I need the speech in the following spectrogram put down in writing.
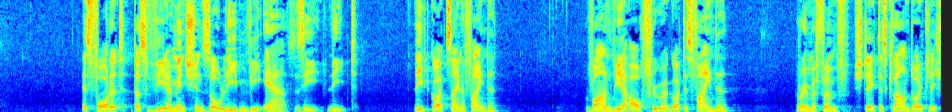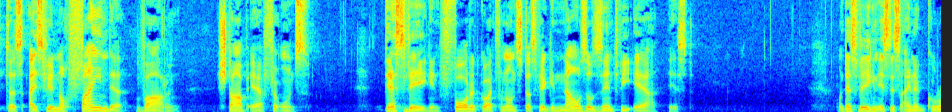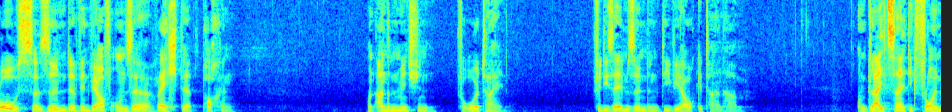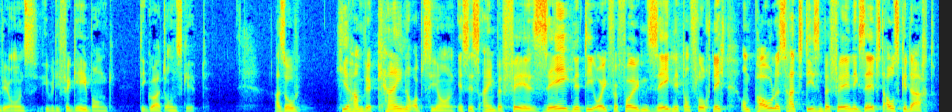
Es fordert, dass wir Menschen so lieben, wie er sie liebt. Liebt Gott seine Feinde? Waren wir auch früher Gottes Feinde? Römer 5 steht es klar und deutlich, dass als wir noch Feinde waren, starb er für uns. Deswegen fordert Gott von uns, dass wir genauso sind, wie er ist. Und deswegen ist es eine große Sünde, wenn wir auf unsere Rechte pochen und anderen Menschen verurteilen für dieselben Sünden, die wir auch getan haben. Und gleichzeitig freuen wir uns über die Vergebung, die Gott uns gibt. Also hier haben wir keine Option. Es ist ein Befehl. Segnet die euch verfolgen, segnet und flucht nicht. Und Paulus hat diesen Befehl nicht selbst ausgedacht.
